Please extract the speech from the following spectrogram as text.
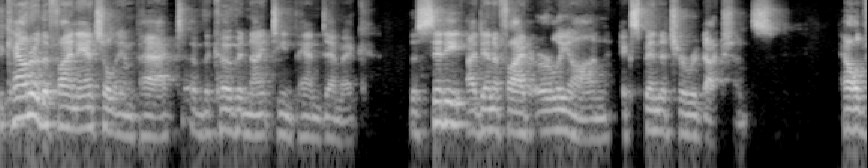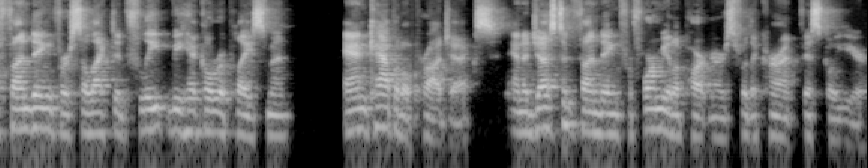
To counter the financial impact of the COVID 19 pandemic, the city identified early on expenditure reductions, held funding for selected fleet vehicle replacement and capital projects, and adjusted funding for formula partners for the current fiscal year.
